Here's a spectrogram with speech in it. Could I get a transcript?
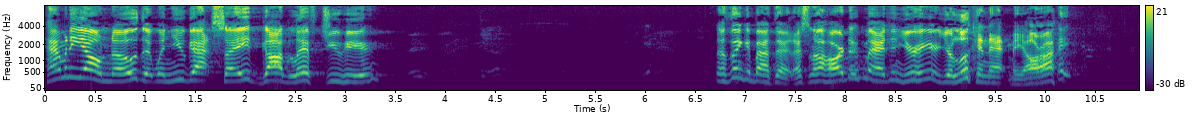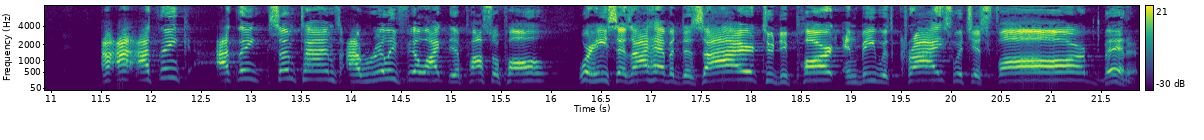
how many y'all know that when you got saved, God left you here? Now, think about that. That's not hard to imagine. You're here, you're looking at me, all right? I, I, I think I think sometimes I really feel like the Apostle Paul, where he says, I have a desire to depart and be with Christ, which is far better.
